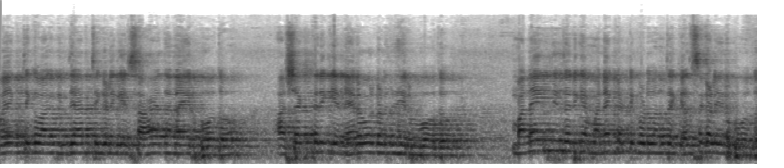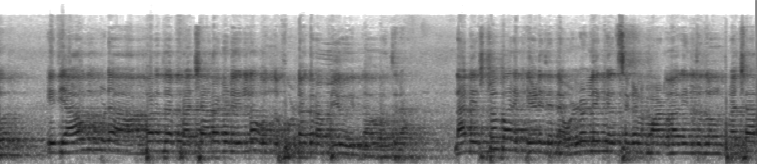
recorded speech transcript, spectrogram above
ವೈಯಕ್ತಿಕವಾಗಿ ವಿದ್ಯಾರ್ಥಿಗಳಿಗೆ ಸಹಾಯಧನ ಇರ್ಬೋದು ಅಶಕ್ತರಿಗೆ ನೆರವುಗಳನ್ನು ಇರ್ಬೋದು, ಮನೆ ಇದ್ದಿದ್ದರಿಗೆ ಮನೆ ಕಟ್ಟಿಕೊಡುವಂಥ ಕೆಲಸಗಳಿರ್ಬೋದು ಇದು ಯಾವುದು ಕೂಡ ಅಬ್ಬರದ ಪ್ರಚಾರಗಳು ಇಲ್ಲ, ಒಂದು ಫೋಟೋಗ್ರಫಿಯೂ ಇಲ್ಲ ಅವ್ರ ಹತ್ರ. ನಾನು ಎಷ್ಟೋ ಬಾರಿ ಕೇಳಿದ್ದೇನೆ, ಒಳ್ಳೊಳ್ಳೆ ಕೆಲಸಗಳು ಮಾಡುವಾಗ ಇಂಥದ್ದೊಂದು ಪ್ರಚಾರ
